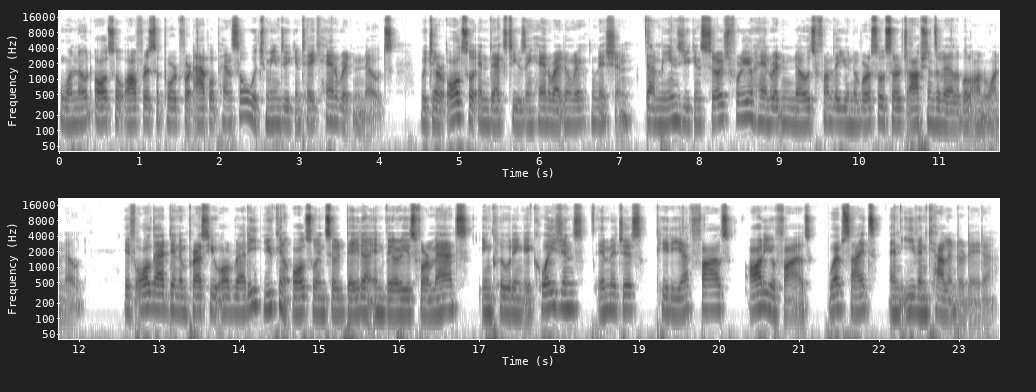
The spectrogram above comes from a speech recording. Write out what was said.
OneNote also offers support for Apple Pencil, which means you can take handwritten notes which are also indexed using handwriting recognition. That means you can search for your handwritten notes from the universal search options available on OneNote. If all that didn't impress you already, you can also insert data in various formats, including equations, images, PDF files, audio files, websites, and even calendar data.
